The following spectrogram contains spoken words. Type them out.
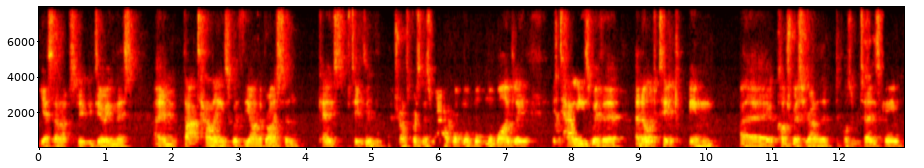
yes, I'm absolutely doing this. Um, that tallies with the Isla Bryson case, particularly the trans prisoners, more, more, more widely. It tallies with a, an uptick in uh, controversy around the deposit return scheme.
